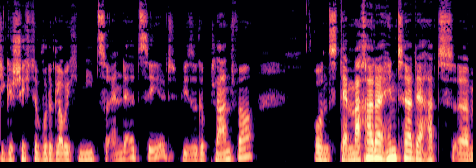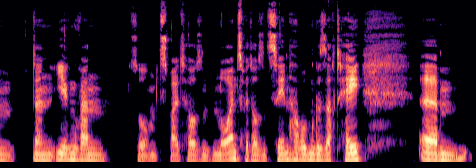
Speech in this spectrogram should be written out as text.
die Geschichte wurde, glaube ich, nie zu Ende erzählt, wie sie geplant war. Und der Macher dahinter, der hat ähm, dann irgendwann so um 2009, 2010 herum gesagt, hey, ähm,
